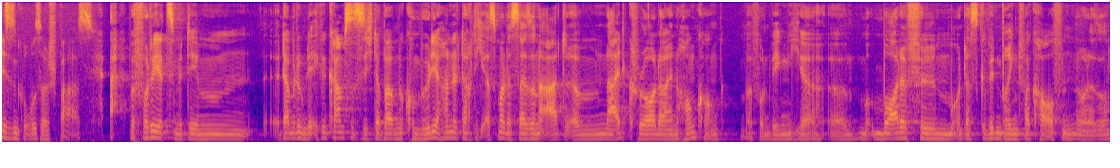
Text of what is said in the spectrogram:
ist ein großer Spaß. Ah, bevor du jetzt mit dem damit um die Ecke kamst, dass es sich dabei um eine Komödie handelt, dachte ich erstmal, das sei so eine Art ähm, Nightcrawler in Hongkong. Von wegen hier ähm, Morde filmen und das gewinnbringend verkaufen oder so.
